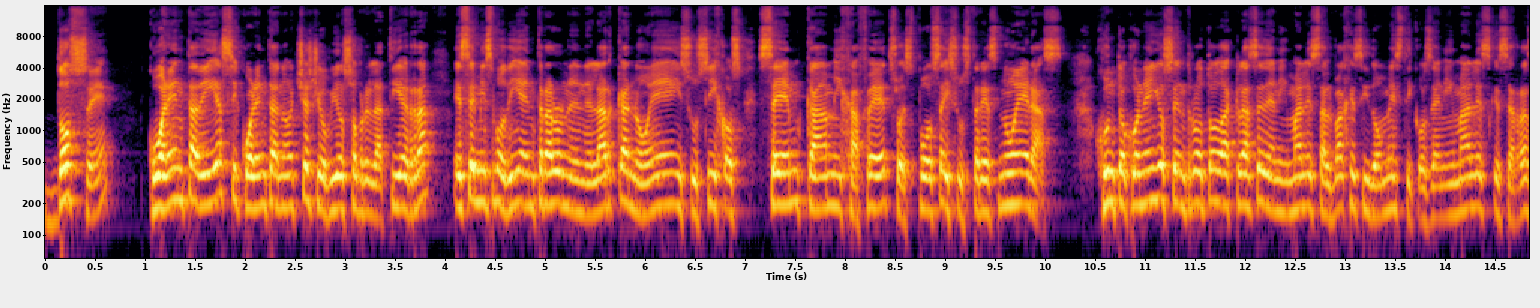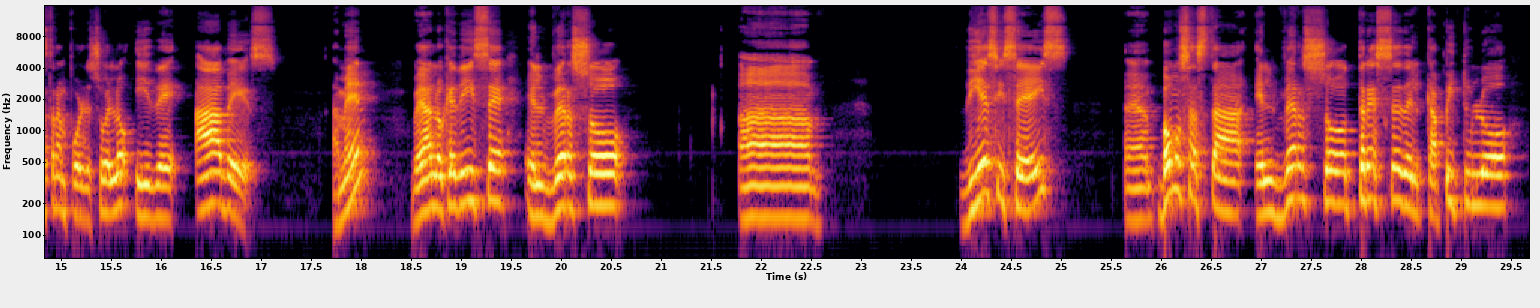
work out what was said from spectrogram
12, 40 días y 40 noches llovió sobre la tierra. Ese mismo día entraron en el arca Noé y sus hijos Sem, Cam y Jafet, su esposa y sus tres nueras. Junto con ellos entró toda clase de animales salvajes y domésticos, de animales que se arrastran por el suelo y de aves. Amén. Vean lo que dice el verso 16, ah, eh, vamos hasta el verso 13 del capítulo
